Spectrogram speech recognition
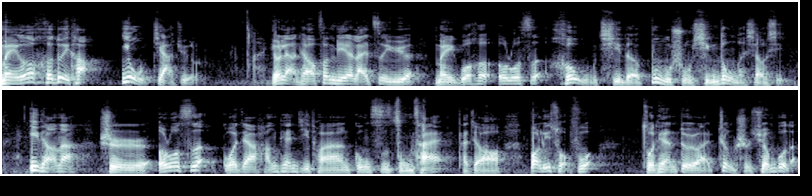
美俄核对抗又加剧了。有两条分别来自于美国和俄罗斯核武器的部署行动的消息。一条呢是俄罗斯国家航天集团公司总裁，他叫鲍里索夫，昨天对外正式宣布的，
